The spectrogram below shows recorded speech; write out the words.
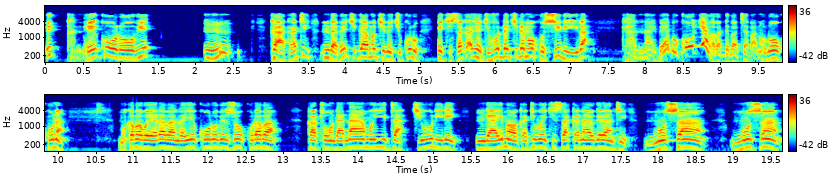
e, kaneekooloobye mm. kakati ndaba ekigambo kino ekikulu ekisaka kye kivudde kiremu okusiriira kanaye bebukunja babadde batya bano olwokuna. Mukama bwe yalaba nga yeekoolobeza okulaba katonda n'amuyita kiwulire ng'ayima wakati w'ekisaka n'ayogera nti musa musa.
